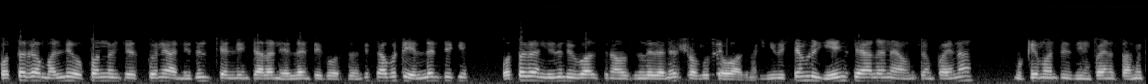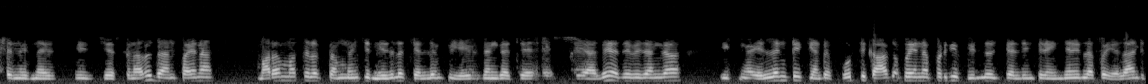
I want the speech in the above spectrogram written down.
కొత్తగా మళ్ళీ ఒప్పందం చేసుకొని ఆ నిధులు చెల్లించాలని ఎల్ఎన్టీ కోరుతుంది. కాబట్టి ఎల్ఎన్టీకి కొత్తగా నిధులు ఇవ్వాల్సిన అవసరం లేదనేది ప్రభుత్వ వాదన. ఈ విషయంలో ఏం చేయాలనే అంశం పైన ముఖ్యమంత్రి దీనిపైన సమీక్ష నిర్ణయం చేస్తున్నారు. దానిపైన మరమ్మతులకు సంబంధించి నిధుల చెల్లింపు ఏ విధంగా చే- చేయాలి? అదేవిధంగా ఎల్ఎన్టీకి అంటే పూర్తి కాకపోయినప్పటికీ బిల్లులు చెల్లించిన ఇంజనీర్లపై ఎలాంటి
